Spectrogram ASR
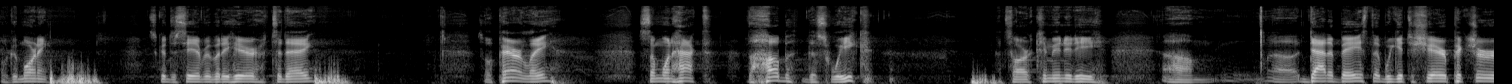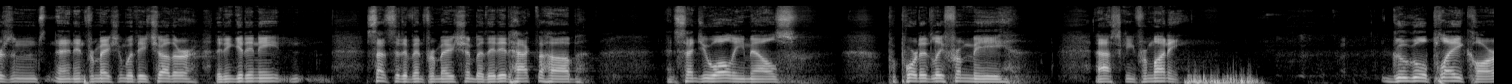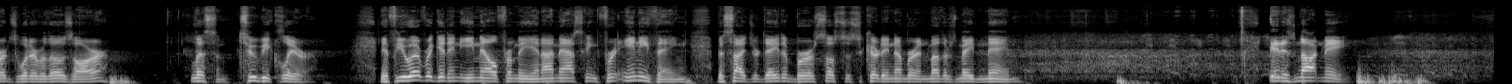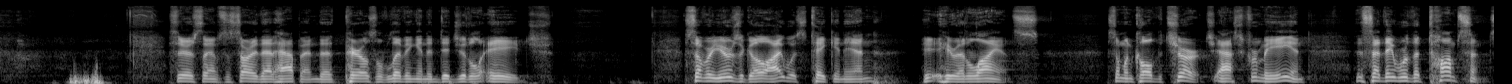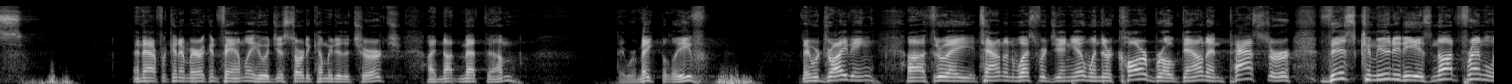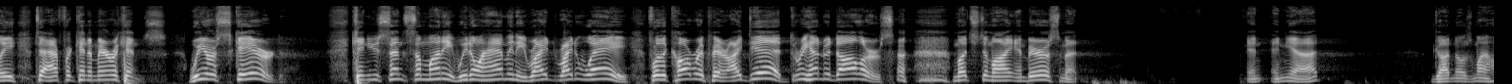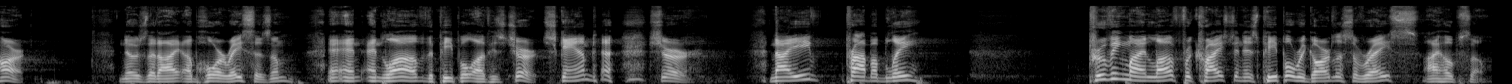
Well, good morning. It's good to see everybody here today. So, apparently, someone hacked the hub this week. That's our community um, uh, database that we get to share pictures and, and information with each other. They didn't get any sensitive information, but they did hack the hub and send you all emails, purportedly from me, asking for money. Google Play cards, whatever those are. Listen, to be clear, if you ever get an email from me and I'm asking for anything besides your date of birth, social security number, and mother's maiden name, it is not me. Seriously, I'm so sorry that happened. The perils of living in a digital age. Several years ago, I was taken in here at Alliance. Someone called the church, asked for me, and said they were the Thompsons, an African American family who had just started coming to the church. I'd not met them, they were make believe. They were driving uh, through a town in West Virginia when their car broke down, and Pastor, this community is not friendly to African Americans. We are scared. Can you send some money? We don't have any right right away for the car repair. I did, $300, much to my embarrassment. And, and yet, God knows my heart, knows that I abhor racism and, and, and love the people of his church. Scammed? sure. Naive? Probably. Proving my love for Christ and his people regardless of race? I hope so.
